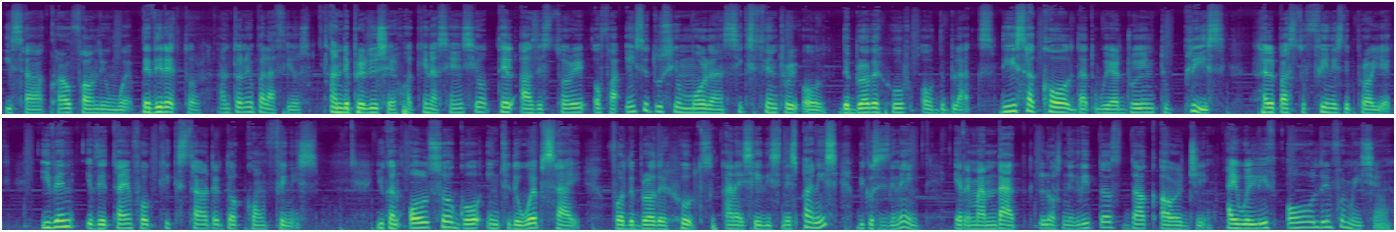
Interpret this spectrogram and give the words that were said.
It's a crowdfunding web. The director, Antonio Palacios, and the producer, Joaquin Asensio, tell us the story of an institution more than six century old, the Brotherhood of the Blacks. This is a call that we are doing to please help us to finish the project, even if the time for Kickstarter.com finishes. You can also go into the website for the Brotherhoods, and I say this in Spanish because it's the name, hermandadlosnegritos.org. I will leave all the information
